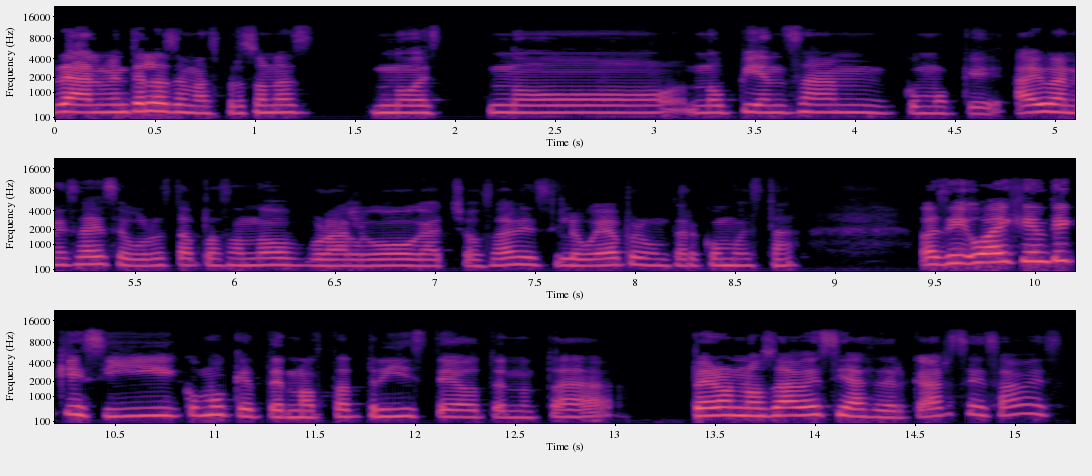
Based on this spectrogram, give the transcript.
realmente las demás personas no, es, no, no piensan como que, ay, Vanessa de seguro está pasando por algo gacho, ¿sabes? Y le voy a preguntar cómo está. Así, o hay gente que sí como que te nota triste o te nota, pero no sabes si acercarse, ¿sabes?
